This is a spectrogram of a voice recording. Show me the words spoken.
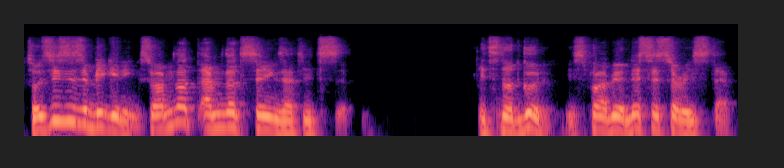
So this is the beginning. So I'm not I'm not saying that it's it's not good. It's probably a necessary step.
